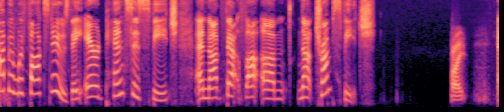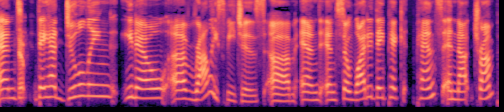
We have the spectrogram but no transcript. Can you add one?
happened with Fox News. They aired Pence's speech and not fa- fa- um, not Trump's speech, right? and Yep. they had dueling, you know, uh, rally speeches. Um, and and so why did they pick Pence and not Trump?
